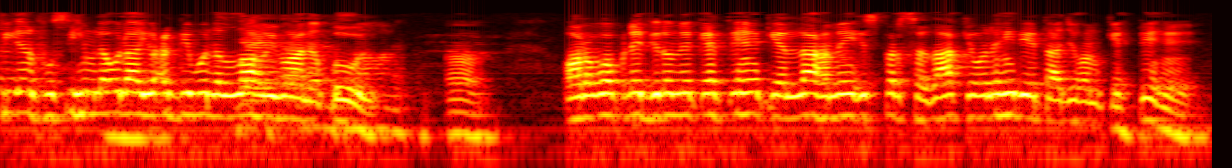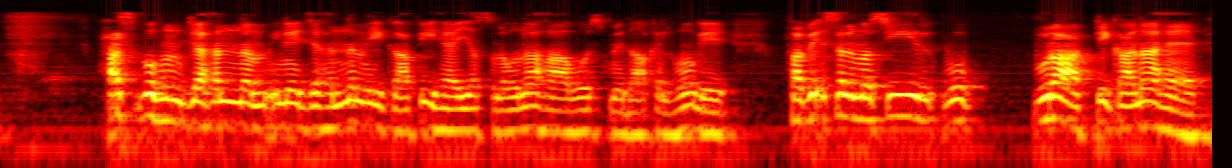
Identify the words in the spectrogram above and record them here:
فِي أَنفُسِهِمْ لَوْلَا يُعَذِّبُنَ اللَّهُ بِمَا نَقُولُ۔ ہاں۔ اور وہ اپنے دلوں میں کہتے ہیں کہ اللہ ہمیں اس پر سزا کیوں نہیں دیتا جو ہم کہتے ہیں۔ حسبهم جہنم انہیں جہنم ہی کافی ہے یصلونہا وہ اس میں داخل ہوں گے۔ فبئس المصیر وہ برا ٹھکانہ ہے۔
